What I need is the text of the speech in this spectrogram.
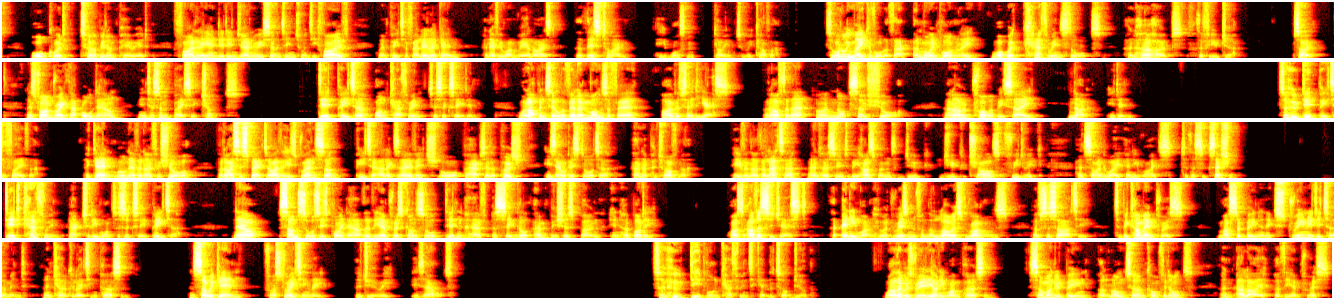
awkward, turbulent period finally ended in January 1725 when Peter fell ill again and everyone realised that this time he wasn't going to recover. So, what do we make of all of that? And more importantly, what were Catherine's thoughts and her hopes for the future? So, let's try and break that all down into some basic chunks. Did Peter want Catherine to succeed him? Well, up until the Willem Mons affair, I would have said yes. But after that, I'm not so sure. And I would probably say no, he didn't. So who did Peter favour? Again, we'll never know for sure, but I suspect either his grandson, Peter Alexeyevich, or perhaps at a push, his eldest daughter, Anna Petrovna, even though the latter and her soon to be husband, Duke, Duke Charles Friedrich, had signed away any rights to the succession. Did Catherine actually want to succeed Peter? Now, some sources point out that the Empress Consort didn't have a single ambitious bone in her body, whilst others suggest that anyone who had risen from the lowest rungs of society to become Empress must have been an extremely determined and calculating person. And so, again, frustratingly, the jury is out. So, who did want Catherine to get the top job? Well, there was really only one person someone who'd been a long term confidant, an ally of the Empress,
